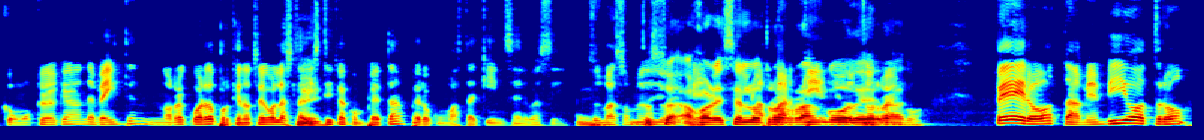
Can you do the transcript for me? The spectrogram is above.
como creo que eran de 20, no recuerdo porque no traigo la estadística completa, pero como hasta 15, algo así. Entonces más o menos... Entonces, yo a mejor es el otro partir rango de otro edad. rango. Pero también vi otro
